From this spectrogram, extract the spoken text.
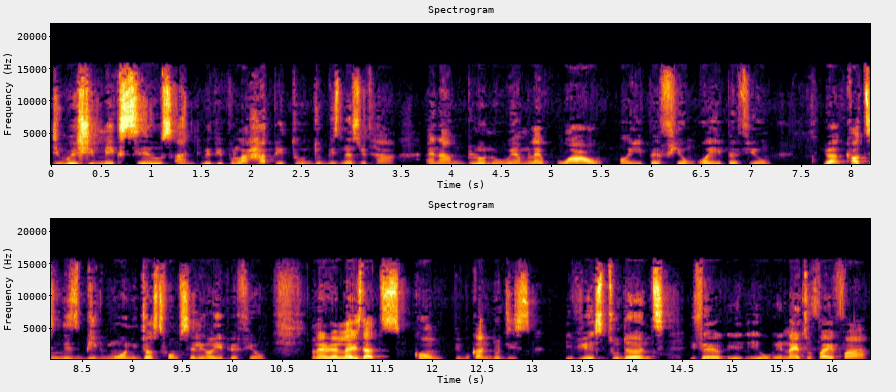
the way she makes sales and the way people are happy to do business with her. And I'm blown away. I'm like, wow, oil perfume, oil perfume. You are counting this big money just from selling oil perfume. And I realized that, come, people can do this. If you're a student, if you're a, a, a nine to fiver,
